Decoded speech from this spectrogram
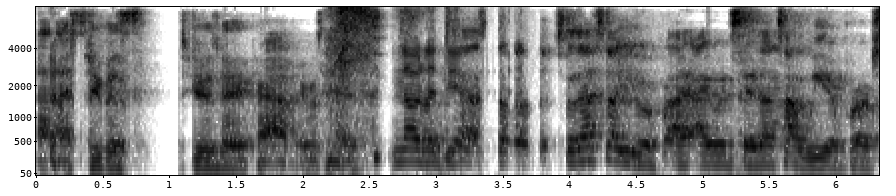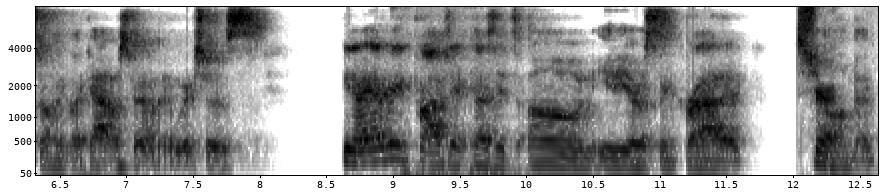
Uh, she was she was very proud. It was nice. no, no, dude, yeah, so, so that's how you. I, I would say that's how we approach something like Addams Family, which is, you know, every project has its own idiosyncratic sure. element,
